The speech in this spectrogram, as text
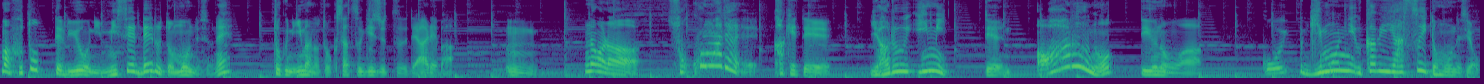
まあ、太ってるように見せれると思うんですよね特に今の特撮技術であれば。うん、だからそこまでかけてやる意味ってあるのっていうのはこう疑問に浮かびやすいと思うんですよ。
